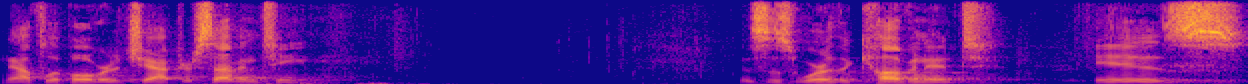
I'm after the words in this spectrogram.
Now flip over to chapter 17. This is where the covenant is,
